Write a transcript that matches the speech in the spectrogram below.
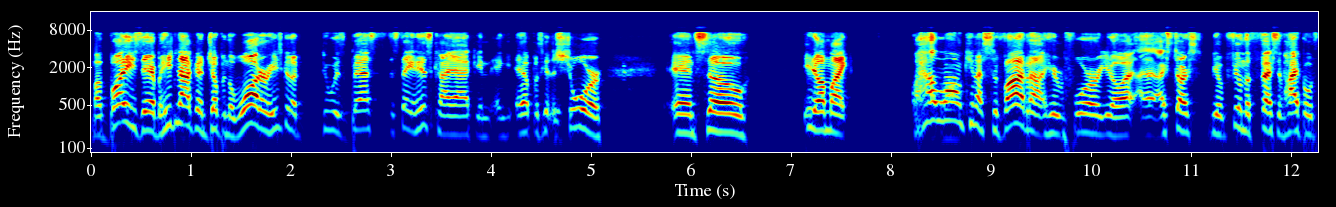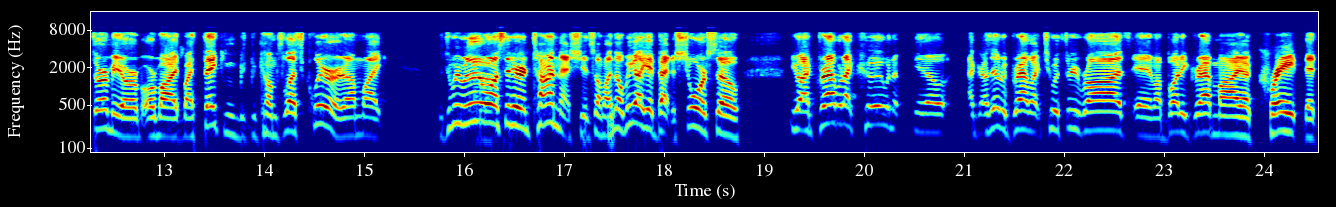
My buddy's there, but he's not gonna jump in the water. He's gonna do his best to stay in his kayak and, and help us get to shore. And so, you know, I'm like, how long can I survive out here before you know I, I start you know feeling the effects of hypothermia or, or my my thinking becomes less clear? And I'm like, do we really want to sit here and time that shit? So I'm like, no, we gotta get back to shore. So you know, I grabbed what I could when, you know, I was able to grab like two or three rods, and my buddy grabbed my uh, crate that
